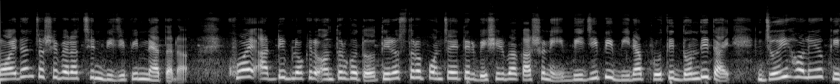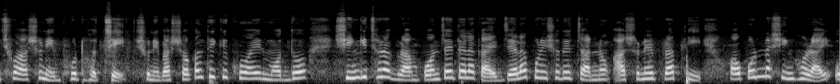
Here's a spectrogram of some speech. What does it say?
ময়দান চষে বেড়াচ্ছেন বিজেপির নেতারা। খোয়াই আড্ডি ব্লকের অন্তর্গত ত্রিস্তর পঞ্চায়েতের বেশিরভাগ আসনে বিজেপি বিনা প্রতিদ্বন্দ্বিতায় জয়ী হলেও কিছু আসনে ভোট হচ্ছে। শনিবার সকাল থেকে খোয়াইয়ের মধ্য সিঙ্গিছড়া গ্রাম পঞ্চায়েত এলাকায় জেলা পরিষদের চার নং আসনের প্রার্থী অপর্ণা সিংহ রায় ও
